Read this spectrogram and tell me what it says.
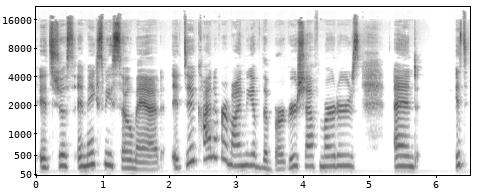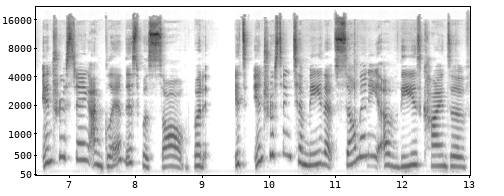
It's just, it makes me so mad. It did kind of remind me of the Burger Chef murders. And it's interesting. I'm glad this was solved, but it's interesting to me that so many of these kinds of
